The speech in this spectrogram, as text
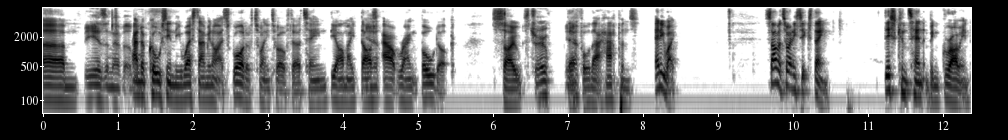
Um, he is inevitable. and of course, in the West Ham United squad of 2012-13, Diame does outrank Baldock. So it's true. Yeah. Therefore, that happens. Anyway, summer 2016, discontent had been growing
